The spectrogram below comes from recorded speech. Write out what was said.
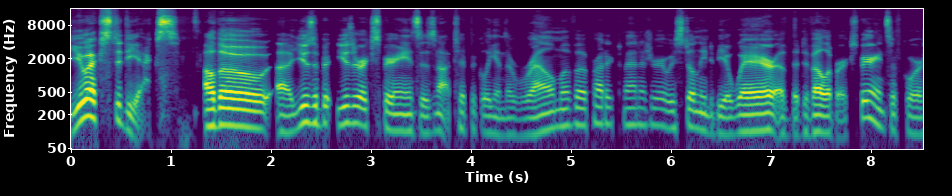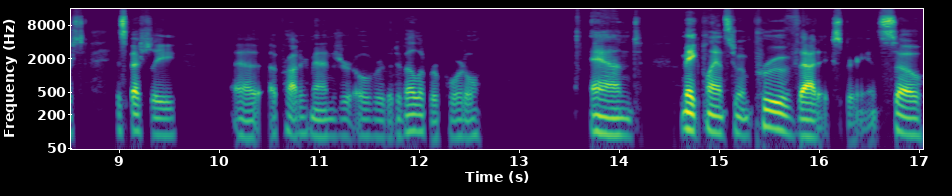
UX to DX. Although uh, user, user experience is not typically in the realm of a product manager, we still need to be aware of the developer experience, of course, especially a, a product manager over the developer portal, and make plans to improve that experience. So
